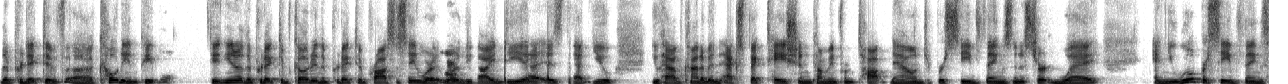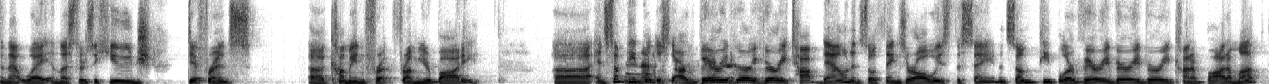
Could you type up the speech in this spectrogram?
the predictive uh, coding people you know the predictive coding the predictive processing where, where the idea is that you you have kind of an expectation coming from top down to perceive things in a certain way. And you will perceive things in that way unless there's a huge difference uh, coming fr- from your body. Uh, and some people just are very very very top down and so things are always the same. And some people are very very very kind of bottom up.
